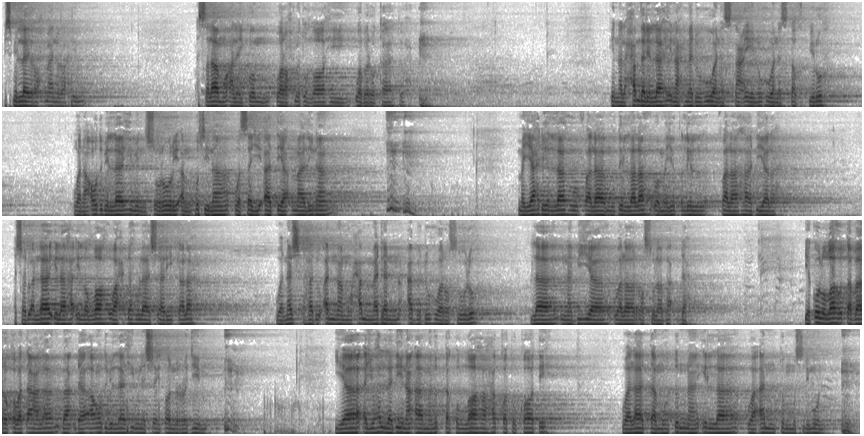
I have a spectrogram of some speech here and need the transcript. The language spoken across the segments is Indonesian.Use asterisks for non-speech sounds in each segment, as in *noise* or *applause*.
Bismillahirrahmanirrahim. Assalamualaikum warahmatullahi wabarakatuh. Innal hamdalillah nahmaduhu wa nasta'inuhu wa nastaghfiruh wa na'udzu billahi min shururi anfusina wa sayyiati a'malina. May yahdihillahu wa may yudlil Asyhadu an la ilaha illallah wahdahu la syarikalah wa nashhadu anna Muhammadan abduhu wa rasuluh. La nabiyya wa la rasula ba'dah Yaqulu Allah tabaraka wa ta'ala ba'da. A'udzu billahi minasyaitonir rajim. *clears throat* Ya ayyuhalladzina amanu taqullaha haqqa tuqatih wa la tamutunna illa wa antum *clears throat*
